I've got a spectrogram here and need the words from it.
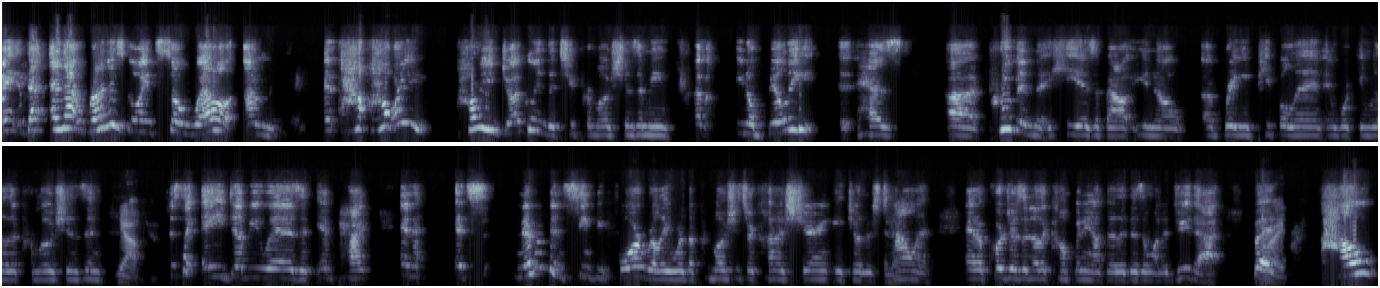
I, that, and that run is going so well. Um, and how, how are you? How are you juggling the two promotions? I mean, um, you know, Billy has uh, proven that he is about you know uh, bringing people in and working with other promotions, and yeah just like AEW is and Impact, and it's never been seen before, really, where the promotions are kind of sharing each other's know. talent. And of course, there's another company out there that doesn't want to do that. But right how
